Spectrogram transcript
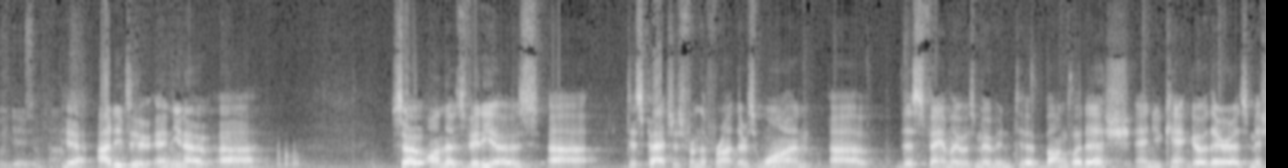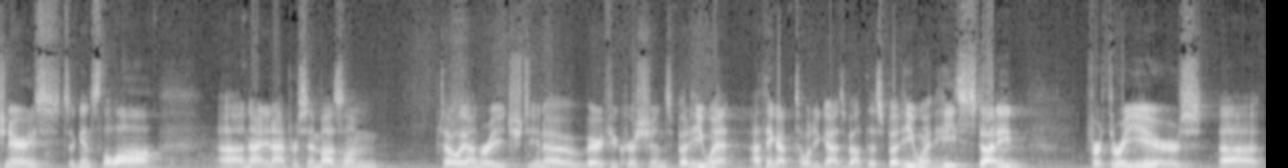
we do sometimes. Yeah, I do too. And you know, uh, so on those videos, uh, dispatches from the front, there's one. Uh, this family was moving to Bangladesh, and you can't go there as missionaries. It's against the law. Uh, 99% Muslim, totally unreached. You know, very few Christians. But he went. I think I've told you guys about this. But he went. He studied for three years, uh,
